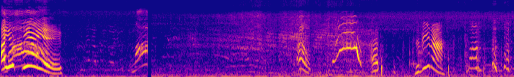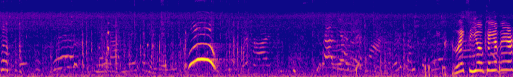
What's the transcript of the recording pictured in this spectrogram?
Are you serious? Mom. Oh. Uh, Davina. Mom. Woo! Lexi, you okay up there?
